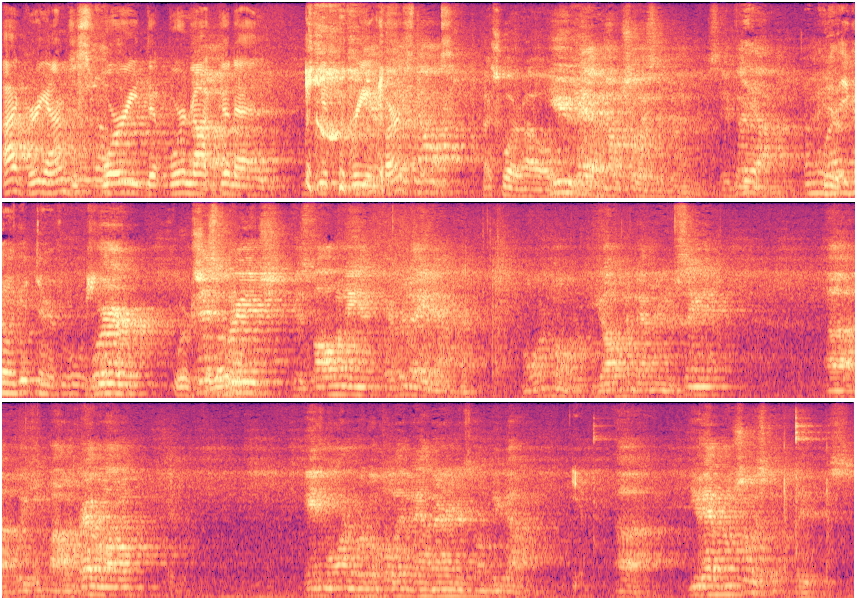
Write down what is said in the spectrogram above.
I agree, I'm just worried that we're not gonna get the reimbursement. That's what I always. You have no choice of doing this, if they're Yeah, not. I mean, how you gonna get there if it was? We're, We're this slow. bridge is falling in every day down there, more and more. Y'all come down there, you've seen it. Uh, we keep piling gravel on it. Any morning, we're gonna pull it down there and it's gonna be gone. Yeah. Uh, you have no choice but to do this.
